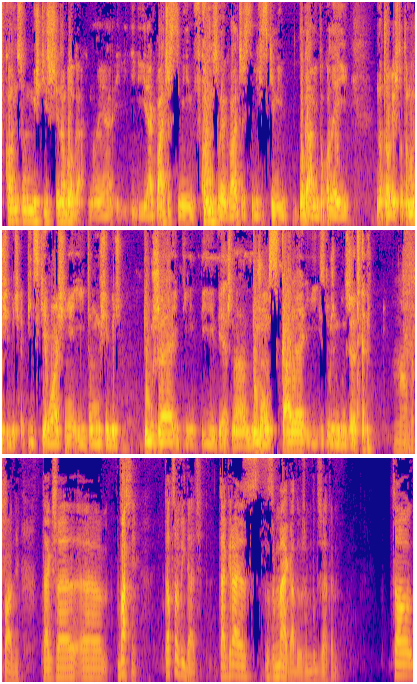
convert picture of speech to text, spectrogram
w końcu myślisz się na bogach, no nie? I, I jak walczysz z tymi, w końcu jak walczysz z tymi wszystkimi bogami po kolei, no to wiesz, to to musi być epickie właśnie i to musi być duże i, i, i wiesz, na dużą skalę i, i, z dużym budżetem. No, dokładnie. Także e, właśnie, to co widać, ta gra jest z mega dużym budżetem. To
